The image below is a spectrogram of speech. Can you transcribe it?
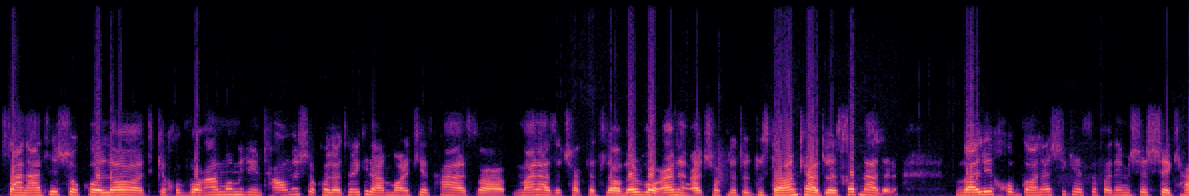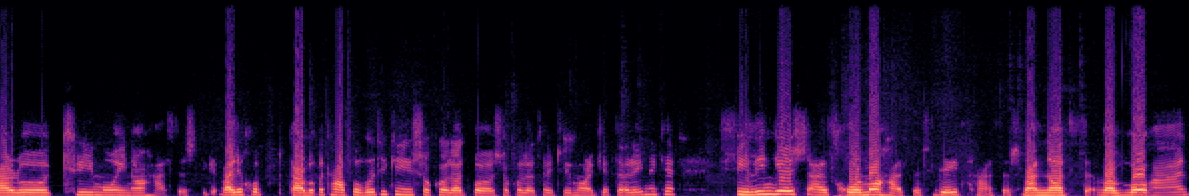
صنعت شکلات که خب واقعا ما می‌دونیم تمام شکلات هایی که در market هست و من از chocolate lover واقعا انقدر chocolate رو دوست دارم که حد حساب نداره. ولی خب گاناشی که استفاده میشه شکر و cream و اینا هستش دیگه. ولی خب در واقع تفاوتی که این شکلات با شکلات های توی market داره اینه که filling ش از خورما هستش date هستش و nuts و واقعا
